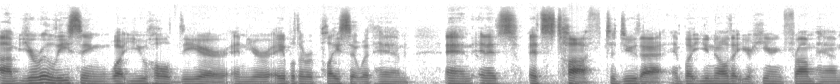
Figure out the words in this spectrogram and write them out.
um, you're releasing what you hold dear, and you're able to replace it with Him. And and it's it's tough to do that, and but you know that you're hearing from Him,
